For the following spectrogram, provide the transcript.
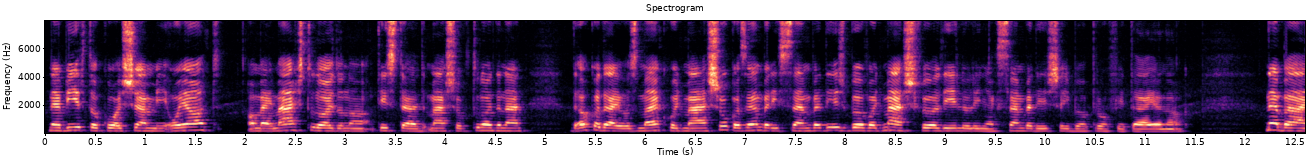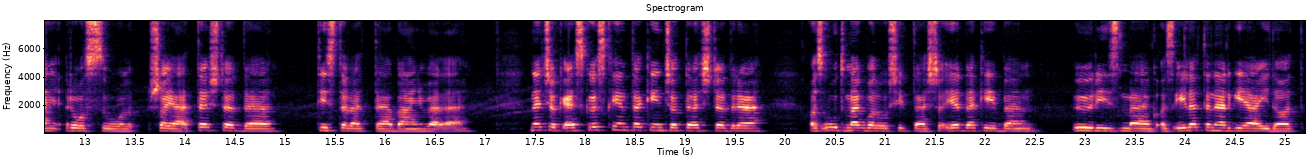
Ne birtokolj semmi olyat, amely más tulajdona, tiszteld mások tulajdonát, de akadályoz meg, hogy mások az emberi szenvedésből vagy más földi élőlények szenvedéseiből profitáljanak. Ne bánj rosszul saját testeddel, tisztelettel bánj vele. Ne csak eszközként tekints a testedre, az út megvalósítása érdekében őrizd meg az életenergiáidat,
